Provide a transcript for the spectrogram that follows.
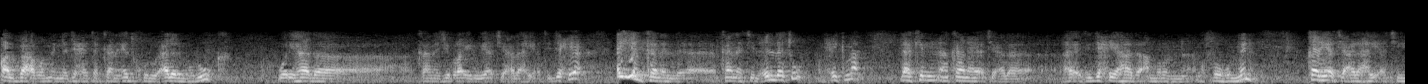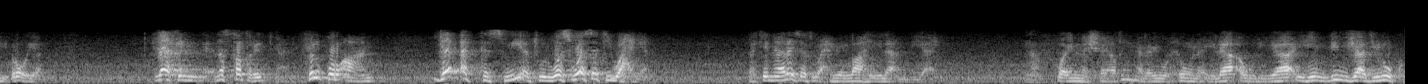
قال بعضهم إن دحية كان يدخل على الملوك ولهذا كان جبرائيل يأتي على هيئة دحية. أيا كان كانت العلة والحكمة لكن كان يأتي على هيئة دحية هذا أمر مفروغ منه. كان يأتي على هيئة رؤيا. لكن نستطرد يعني في القرآن جاءت تسمية الوسوسة وحيا لكنها ليست وحي الله إلى أنبيائه. وإن الشياطين ليوحون إلى أوليائهم ليجادلوكم.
